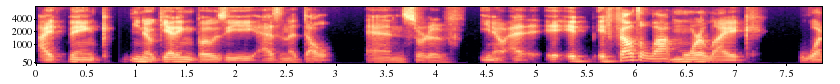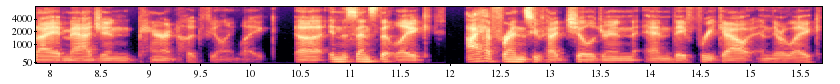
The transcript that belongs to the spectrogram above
I think you know, getting Bosie as an adult and sort of you know it, it it felt a lot more like what i imagine parenthood feeling like uh in the sense that like i have friends who've had children and they freak out and they're like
